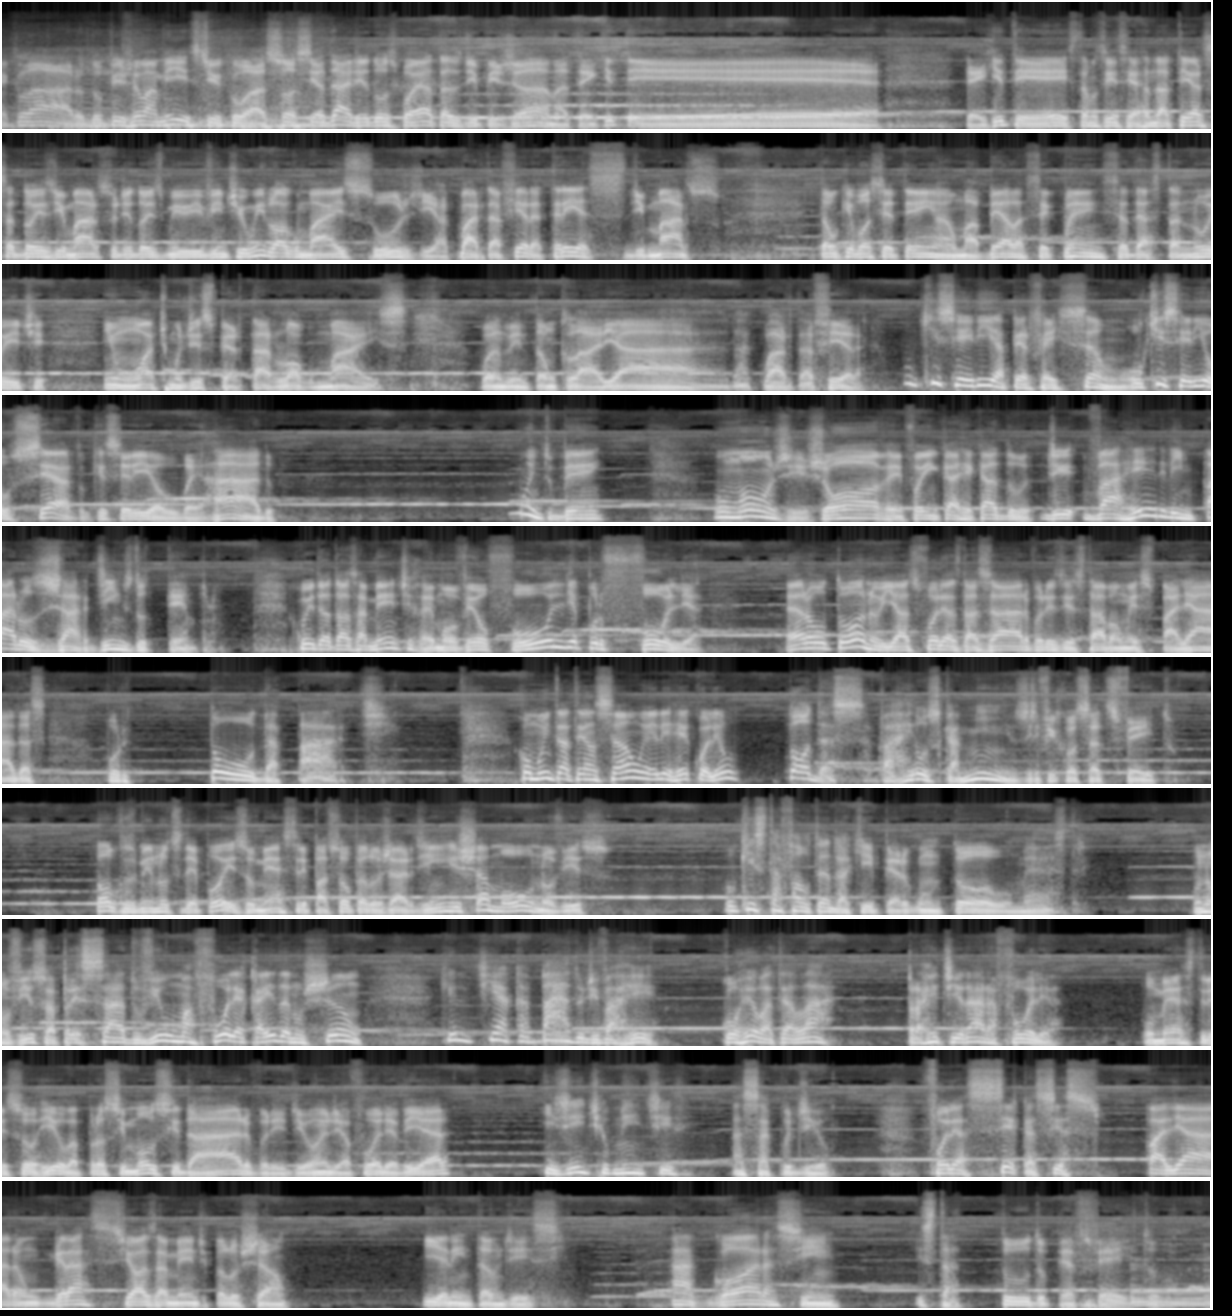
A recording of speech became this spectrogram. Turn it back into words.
é claro, do Pijama Místico, a Sociedade dos Poetas de Pijama tem que ter. Tem que ter. Estamos encerrando a terça, 2 de março de 2021 e logo mais surge a quarta-feira, 3 de março. Então que você tenha uma bela sequência desta noite e um ótimo despertar logo mais. Quando então clarear da quarta-feira, o que seria a perfeição? O que seria o certo? O que seria o errado? Muito bem. Um monge jovem foi encarregado de varrer e limpar os jardins do templo. Cuidadosamente removeu folha por folha. Era outono e as folhas das árvores estavam espalhadas por toda parte. Com muita atenção, ele recolheu todas, varreu os caminhos e ficou satisfeito. Poucos minutos depois, o mestre passou pelo jardim e chamou o noviço. O que está faltando aqui? perguntou o mestre. O noviço, apressado, viu uma folha caída no chão que ele tinha acabado de varrer. Correu até lá para retirar a folha. O mestre sorriu, aproximou-se da árvore de onde a folha viera e gentilmente a sacudiu. Folhas secas se espalharam graciosamente pelo chão. E ele então disse: Agora sim está tudo perfeito.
